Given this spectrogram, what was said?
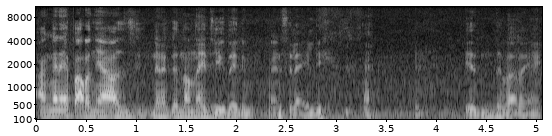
അങ്ങനെ പറഞ്ഞാൽ നിനക്ക് നന്നായിട്ട് ചെയ്തു തരും. മനസ്സിലായില്ലേ? എന്ത് പറയാൻ?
